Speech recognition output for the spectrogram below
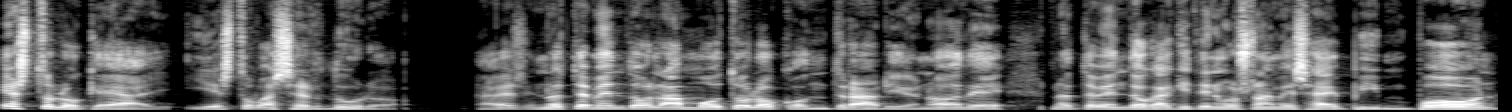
esto es lo que hay y esto va a ser duro. No te vendo la moto lo contrario, ¿no? De, no te vendo que aquí tenemos una mesa de ping-pong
